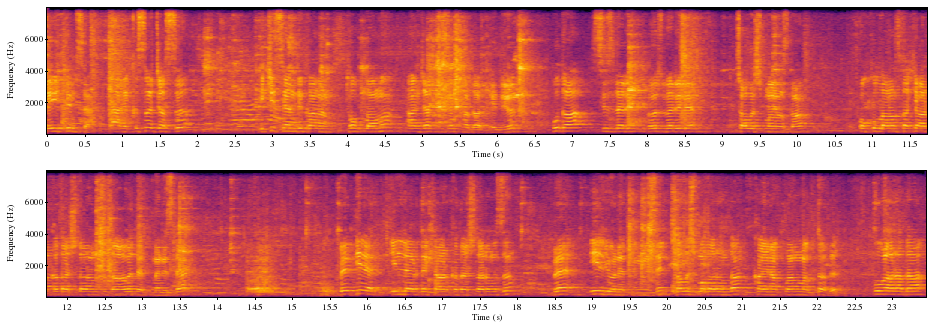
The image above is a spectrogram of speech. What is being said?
Eğitimsen. Yani kısacası iki sendikanın toplamı ancak bizim kadar ediyor. Bu da sizlerin özverili çalışmanızdan, okullarınızdaki arkadaşlarınızı davet etmenizden ve diğer illerdeki arkadaşlarımızın ve il yönetimimizin çalışmalarından kaynaklanmaktadır. Bu arada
